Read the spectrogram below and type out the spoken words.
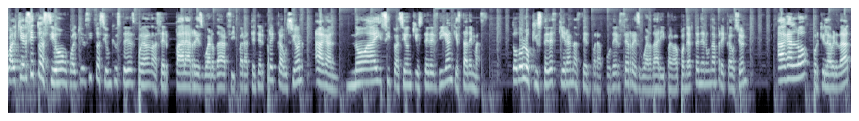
cualquier situación, cualquier situación que ustedes puedan hacer para resguardarse y para tener precaución, hagan. No hay situación que ustedes digan que está de más. Todo lo que ustedes quieran hacer para poderse resguardar y para poder tener una precaución, háganlo porque la verdad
